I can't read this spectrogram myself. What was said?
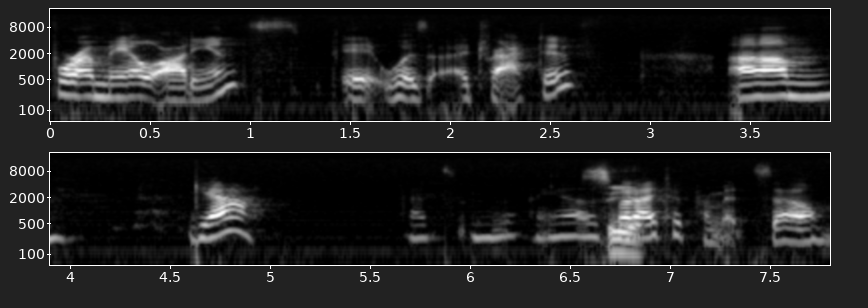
for a male audience, it was attractive. Um, yeah, that's yeah, that's See what ya. I took from it. So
